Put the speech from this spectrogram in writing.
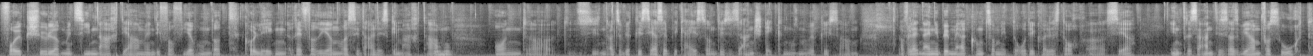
Volksschüler mit sieben, acht Jahren, wenn die vor 400 Kollegen referieren, was sie da alles gemacht haben. Mhm. Und äh, sie sind also wirklich sehr, sehr begeistert und das ist ansteckend, muss man wirklich sagen. Aber vielleicht eine Bemerkung zur Methodik, weil es doch äh, sehr interessant ist. Also wir haben versucht,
